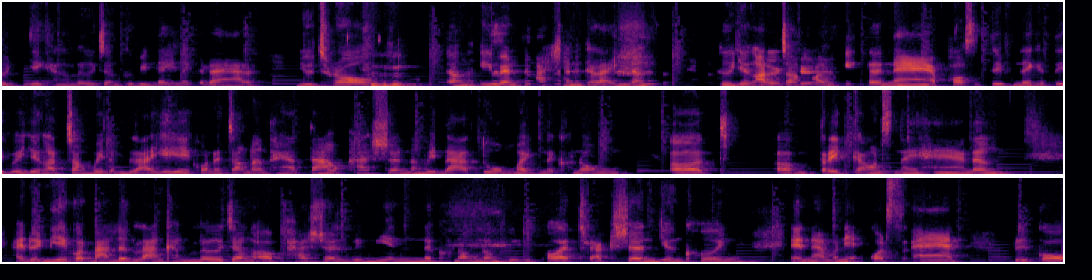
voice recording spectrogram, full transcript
ដូចនិយាយខាងលើអញ្ចឹងគឺវានៃនៅកដាល neutral អញ្ចឹង event passion កន្លែងហ្នឹងគឺយើងអត់ចង់ឲ្យពាក្យទៅណា positive negative វិញយើងអត់ចង់វាតម្លៃអីគ្រាន់តែចង់ដឹងថាតើ passion ហ្នឹងវាដើរតួម៉េចនៅក្នុង ត្រីកោណស្នេហាហ្នឹងហើយដូចនេះគាត់បានលើកឡើងខាងលើចឹង passion វាមាននៅក្នុងហ្នឹងគឺ attraction យើងឃើញអ្នកណាម្នាក់គាត់ស្អាតឬក៏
